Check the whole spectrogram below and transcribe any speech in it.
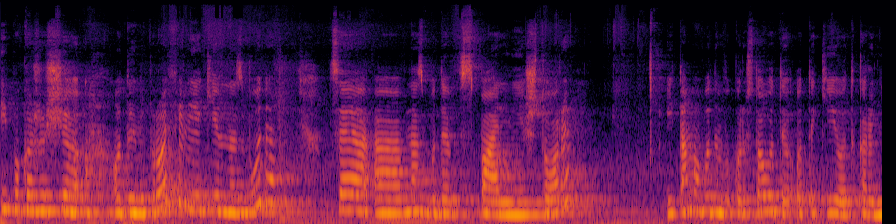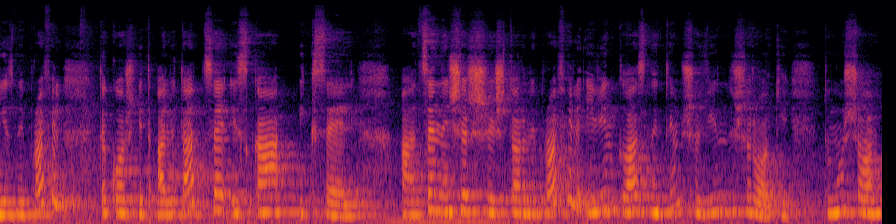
І покажу ще один профіль, який в нас буде. Це е, в нас буде в спальні штори. І там ми будемо використовувати отакий от карнізний профіль, також від Alutat, це SK XL. Це найширший шторний профіль, і він класний тим, що він широкий. Тому що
